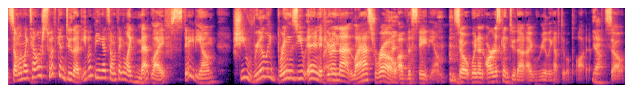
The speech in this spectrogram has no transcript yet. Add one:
someone like Taylor Swift can do that. Even being at something like MetLife Stadium, she really brings you in if you're in that last row Right. of the stadium. so when an artist can do that, I really have to applaud it. Yeah. So.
